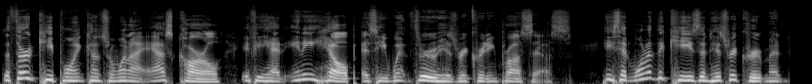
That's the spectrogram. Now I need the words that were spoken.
The third key point comes from when I asked Karl if he had any help as he went through his recruiting process. He said one of the keys in his recruitment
